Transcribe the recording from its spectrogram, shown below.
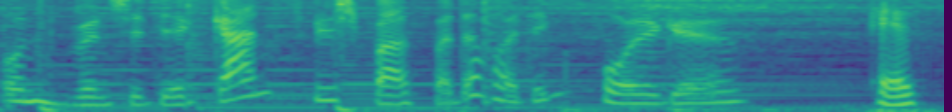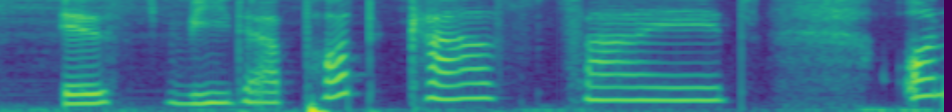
und wünsche dir ganz viel Spaß bei der heutigen Folge. Es ist wieder Podcast-Zeit. Und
